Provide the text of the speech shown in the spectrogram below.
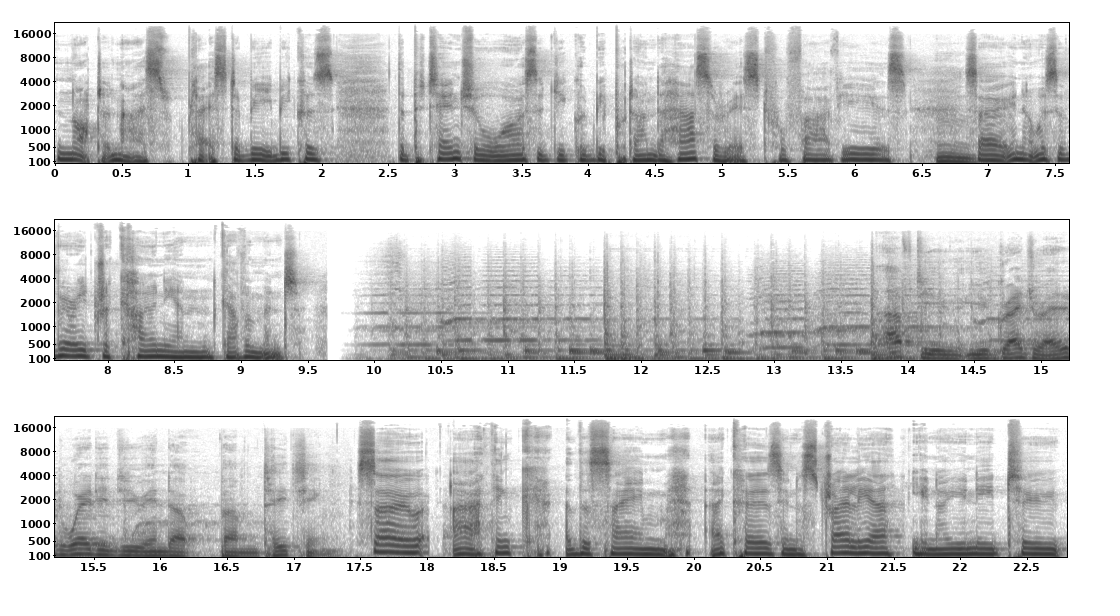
not a nice place to be because the potential was that you could be put under house arrest for five years. Mm. So, you know, it was a very draconian government. after you, you graduated, where did you end up um, teaching? So I think the same occurs in Australia. You know, you need to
